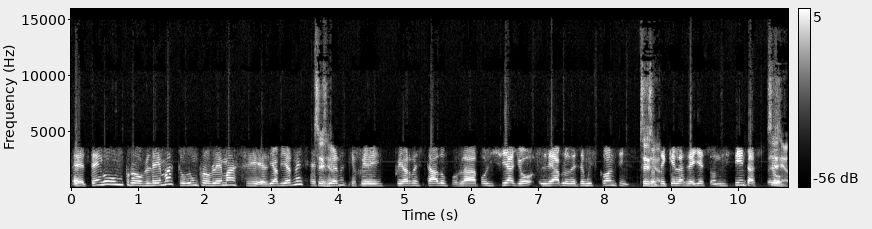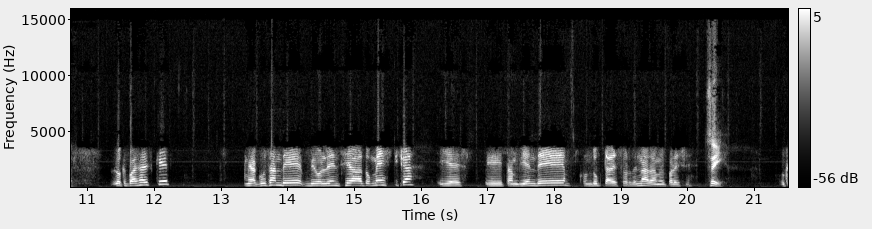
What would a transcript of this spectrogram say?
Eh, tengo un problema, tuve un problema el día viernes, este señor. viernes que fui, fui arrestado por la policía. Yo le hablo desde Wisconsin. Sí, yo señor. sé que las leyes son distintas, pero Sí, señor. lo que pasa es que me acusan de violencia doméstica y, es, y también de conducta desordenada, me parece. Sí. Ok,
